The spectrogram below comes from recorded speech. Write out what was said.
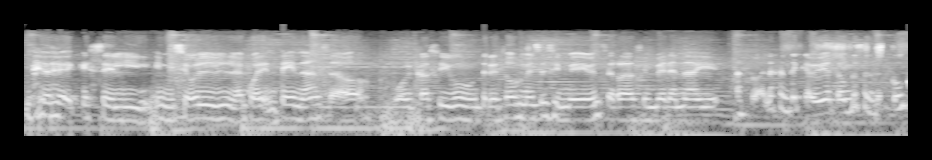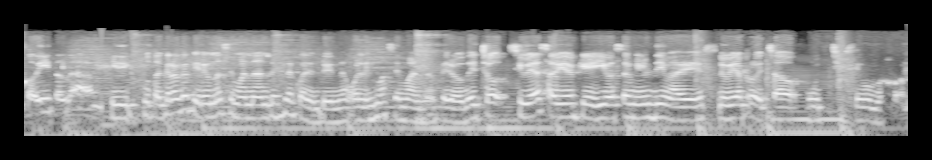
de que se inició la cuarentena. O sea, voy casi entre dos meses y medio encerrada sin ver a nadie. A toda la gente que había tengo que salir con coditos. nada. Y puta, creo que tiré una semana antes de la cuarentena o la misma semana. Pero de hecho, si hubiera sabido que iba a ser mi última vez, lo hubiera aprovechado muchísimo mejor.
